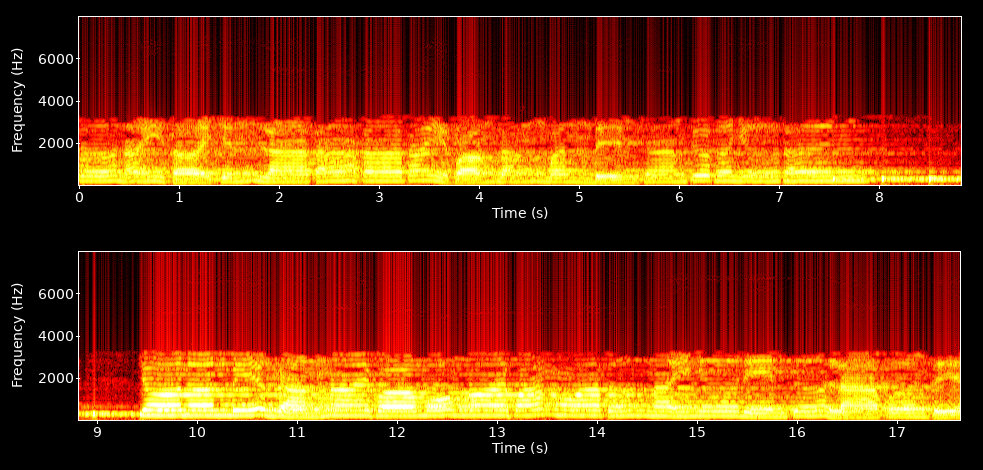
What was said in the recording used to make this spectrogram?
xưa nay, thời chính là ta ta thấy phận đăng minh điềm sang trước như thế. Cho nên biết rằng nay Phật muốn nói pháp hoa tướng này như điềm xưa là phương tiện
